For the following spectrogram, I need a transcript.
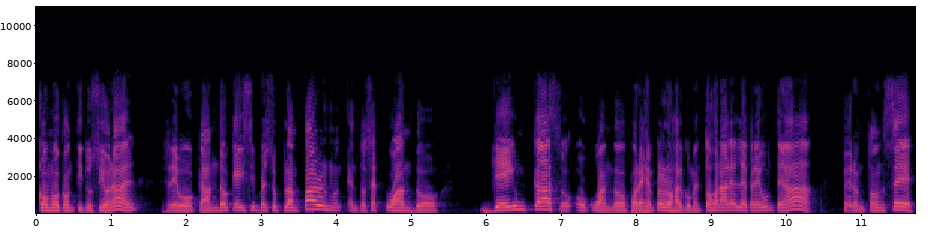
como constitucional, revocando Casey versus Planned Parenthood. Entonces, cuando llegue un caso o cuando, por ejemplo, los argumentos orales le pregunten, ah, pero entonces,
